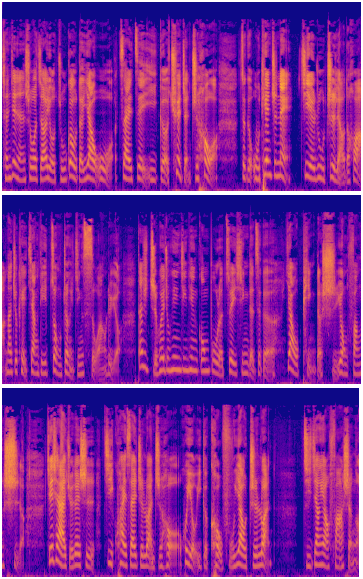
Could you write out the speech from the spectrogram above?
陈建仁说，只要有足够的药物，在这一个确诊之后哦，这个五天之内。介入治疗的话，那就可以降低重症以及死亡率哦。但是指挥中心今天公布了最新的这个药品的使用方式啊，接下来绝对是继快筛之乱之后，会有一个口服药之乱即将要发生啊。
